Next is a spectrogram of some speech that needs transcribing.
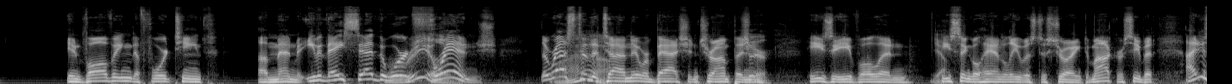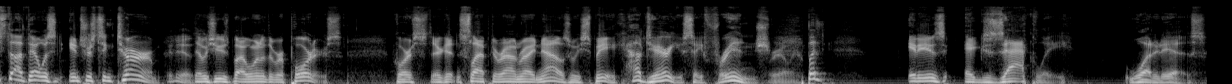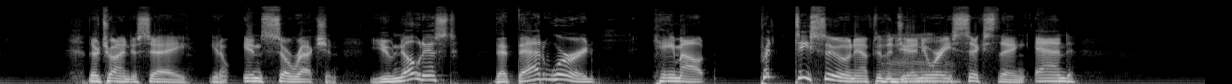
involving the 14th Amendment. Even they said the word Really? fringe. The rest of the time they were bashing Trump and Sure. He's evil and Yeah. he single handedly was destroying democracy. But I just thought that was an interesting term It is. that was used by one of the reporters. Of course, they're getting slapped around right now as we speak. How dare you say fringe? Really? But it is exactly what it is. They're trying to say, you know, insurrection. You noticed that that word came out pretty soon after the mm-hmm. January 6th thing. And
